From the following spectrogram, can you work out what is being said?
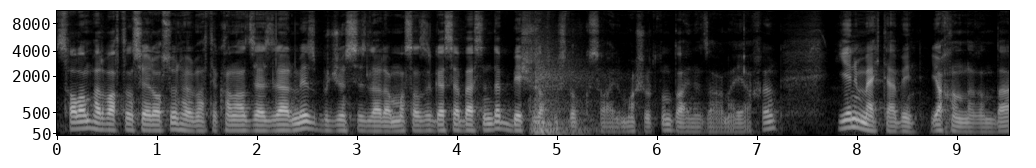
Salam, hər vaxtınız xeyir olsun, hörmətli kanal izləyicilərimiz. Bu gün sizlərə Masazır qəsəbəsində 569 saylı marşrutun dayanacağına yaxın yeni məktəbin yaxınlığında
